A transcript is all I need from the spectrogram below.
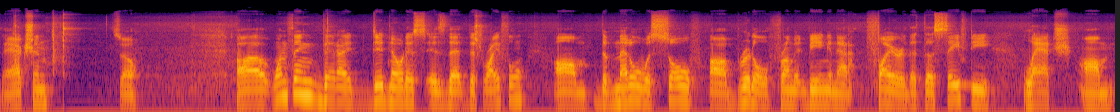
The action. So uh, one thing that I did notice is that this rifle um, the metal was so uh, brittle from it being in that fire that the safety latch um,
